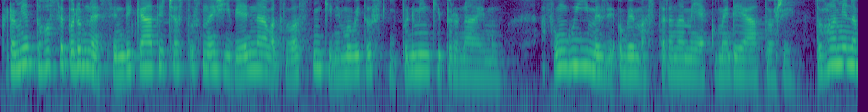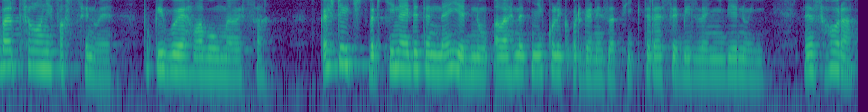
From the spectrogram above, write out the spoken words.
Kromě toho se podobné syndikáty často snaží vyjednávat s vlastníky nemovitostí podmínky pro nájmu a fungují mezi oběma stranami jako mediátoři. Tohle mě na Barceloně fascinuje, pokyvuje hlavou Melisa. V každé čtvrti najdete ne jednu, ale hned několik organizací, které se bydlení věnují. Ne z hora,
